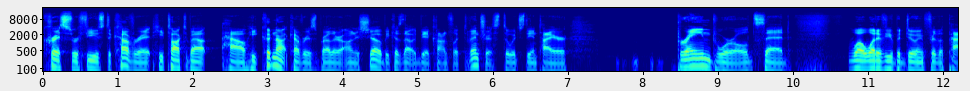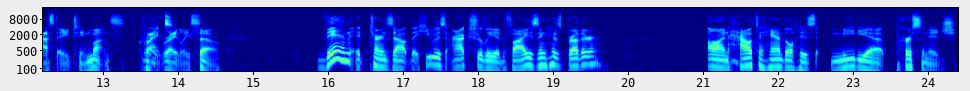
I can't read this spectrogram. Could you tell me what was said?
Chris refused to cover it, he talked about how he could not cover his brother on his show because that would be a conflict of interest, to which the entire brained world said, "Well, what have you been doing for the past 18 months?" Quite Right. rightly so. Then it turns out that he was actually advising his brother on how to handle his media personage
